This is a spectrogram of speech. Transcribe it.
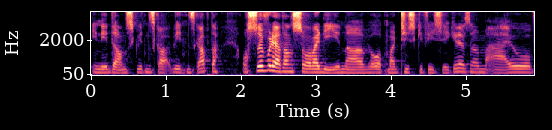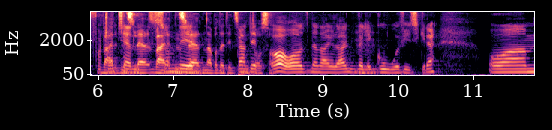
inn i dansk vitenskap. vitenskap da. Også fordi at han så verdien av åpenbart tyske fysikere, som er jo fortsatt Verdensle kjent Verdensledende på det tidspunktet også. Og, og den dag i dag veldig mm. gode fysikere. Og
